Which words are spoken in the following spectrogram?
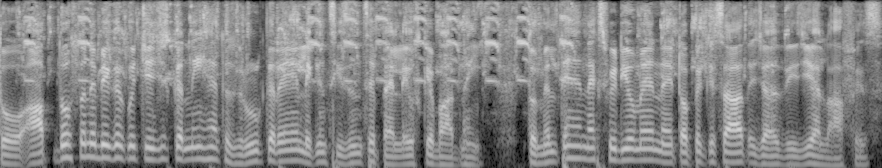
तो आप दोस्तों ने भी अगर कोई चेंजेस करनी है तो ज़रूर करें, लेकिन सीज़न से पहले, उसके बाद नहीं। तो मिलते हैं नेक्स्ट वीडियो में नए टॉपिक के साथ। इजाज़त दीजिए, अल्लाह हाफिज़।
